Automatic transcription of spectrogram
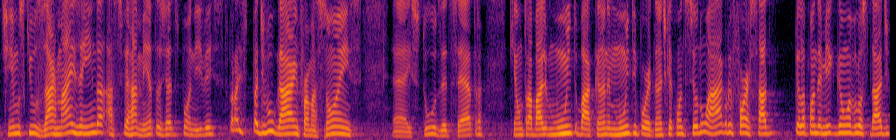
tínhamos que usar mais ainda as ferramentas já disponíveis para divulgar informações, é, estudos, etc que é um trabalho muito bacana e muito importante que aconteceu no agro e forçado pela pandemia, que ganhou uma velocidade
